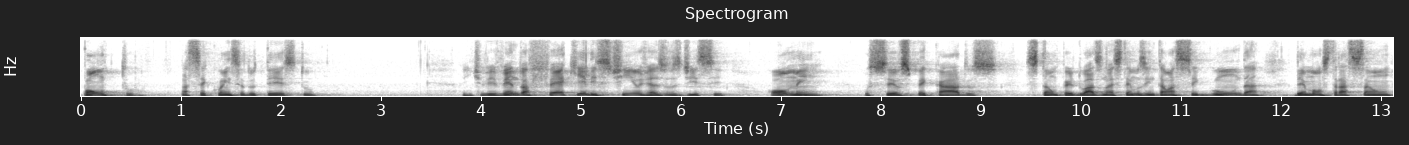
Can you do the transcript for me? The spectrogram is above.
ponto na sequência do texto. A gente vivendo a fé que eles tinham, Jesus disse: Homem, os seus pecados estão perdoados. Nós temos então a segunda demonstração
